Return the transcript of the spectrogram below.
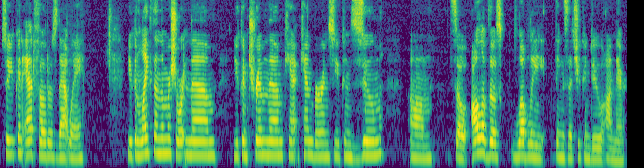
so you can add photos that way. You can lengthen them or shorten them. You can trim them, Ken Burns. You can zoom um, so all of those lovely things that you can do on there.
